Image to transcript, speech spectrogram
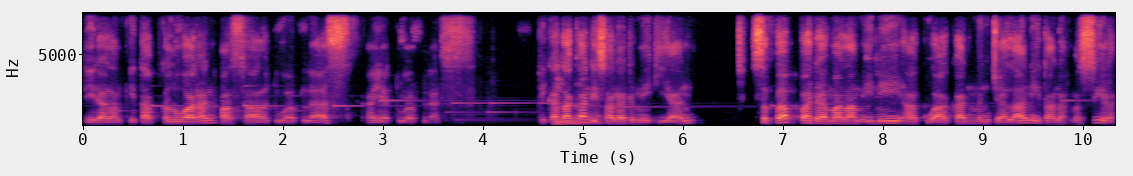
di dalam kitab Keluaran pasal 12 ayat 12. Dikatakan hmm. di sana demikian, sebab pada malam ini aku akan menjalani tanah Mesir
